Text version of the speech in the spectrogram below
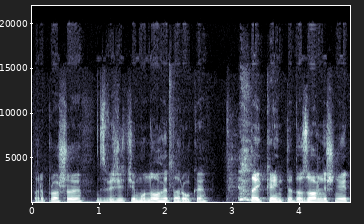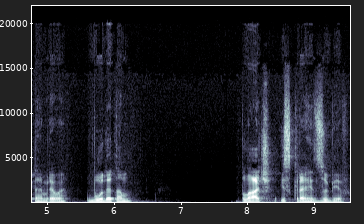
перепрошую, зв'яжіть йому ноги та руки, та й киньте до зовнішньої темряви. Буде там плач і скрегіт зубів,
